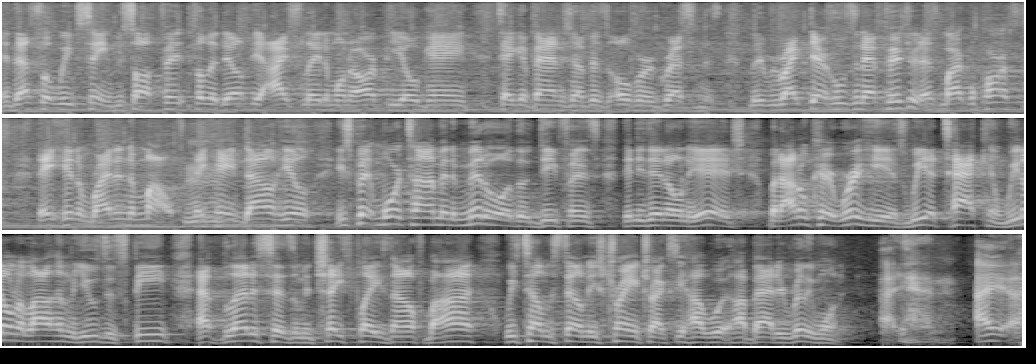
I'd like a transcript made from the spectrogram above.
And that's what we've seen. We saw Philadelphia isolate him on the RPO game, take advantage of his over aggressiveness. Right there, who's in that picture? That's Micah Parsons. They hit him right in the mouth. Mm-hmm. They came downhill. He spent more time in the middle of the defense than he did on the edge. But I don't care where he is. We attack him. We don't allow him to use his speed, athleticism, and chase plays down from behind. We tell him to stay on these train tracks, see how, how bad he really wanted. I, I uh,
